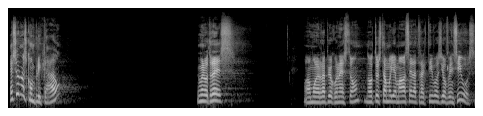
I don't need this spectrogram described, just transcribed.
Eso no es complicado. Número tres. Vamos a ir rápido con esto. Nosotros estamos llamados a ser atractivos y ofensivos.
